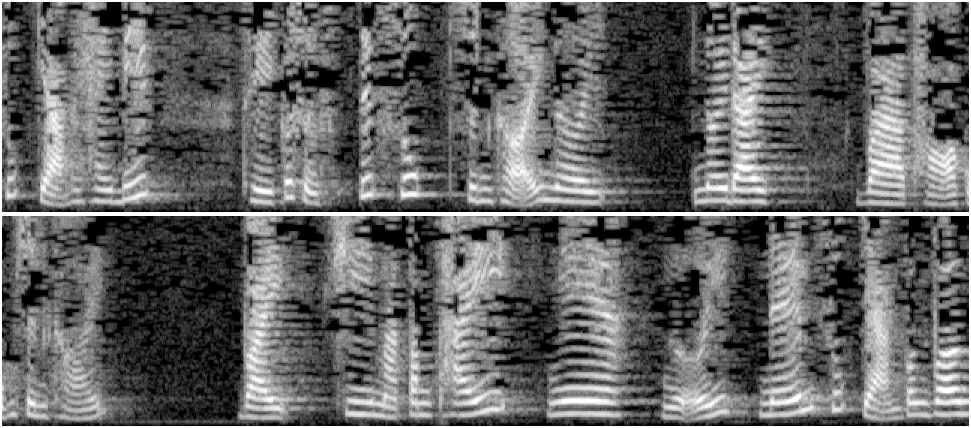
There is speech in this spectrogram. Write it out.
xúc chạm hay hay biết thì có sự tiếp xúc sinh khởi nơi nơi đây và thọ cũng sinh khởi. Vậy khi mà tâm thấy, nghe, ngửi, nếm, xúc chạm vân vân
